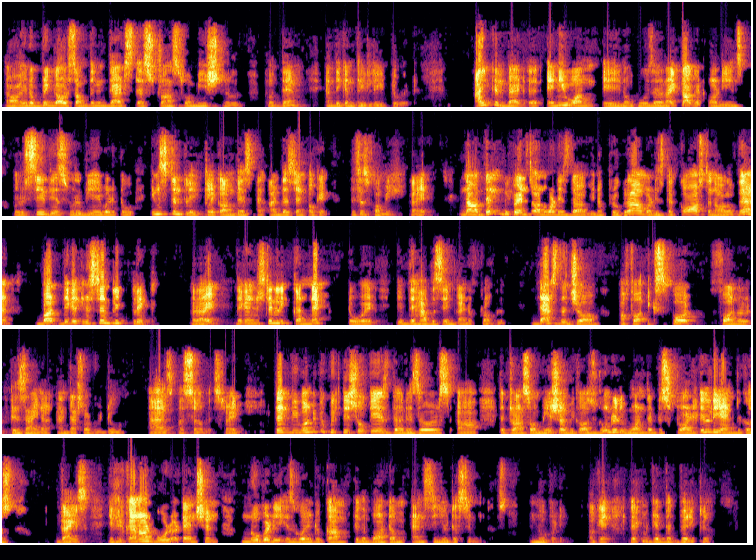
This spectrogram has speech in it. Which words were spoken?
uh, you know bring out something that's that's transformational for them and they can relate to it. I can bet that anyone eh, you know who is a right target audience will see this will be able to instantly click on this and understand okay this is for me right? Now then depends on what is the you know program what is the cost and all of that but they can instantly click right? They can instantly connect to it if they have the same kind of problem. That's the job of an expert funnel designer, and that's what we do as a service, right? Then we wanted to quickly showcase the results, uh, the transformation, because we don't really want them to scroll till the end because guys if you cannot hold attention nobody is going to come to the bottom and see your testimonials nobody okay let me get that very clear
